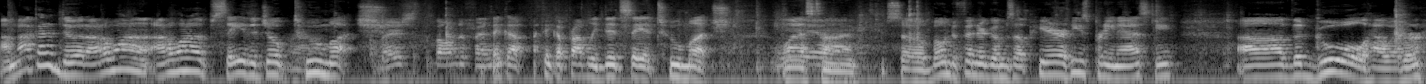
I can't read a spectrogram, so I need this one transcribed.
I'm not gonna do it. I don't wanna. I don't wanna say the joke too much. There's the bone defender. I think I, I think I probably did say it too much last Yeah. time. So Bone Defender comes up here. He's pretty nasty. Uh, the Ghoul, however,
